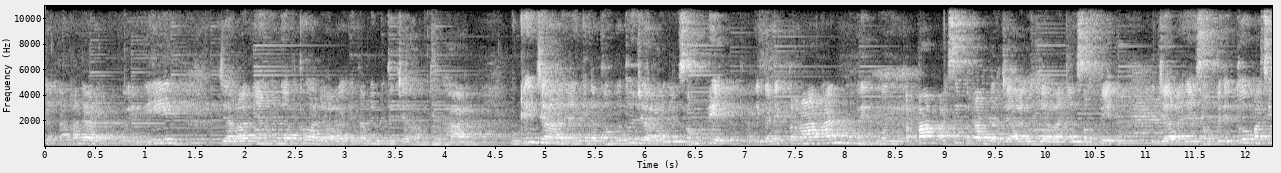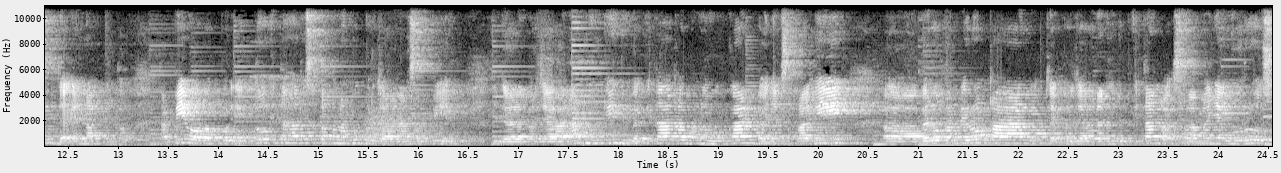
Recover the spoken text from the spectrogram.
dikatakan dalam buku ini, jalan yang benar itu adalah kita mengikuti jalan Tuhan. Mungkin jalan yang kita tempuh itu jalan yang sempit. Adik-adik pernah kan pasti pernah berjalan di jalan yang sempit. Di jalan yang sempit itu pasti tidak enak gitu. Tapi walaupun itu kita harus tetap menempuh perjalanan sempit. Di dalam perjalanan mungkin juga kita akan menemukan banyak sekali eh, belokan-belokan. Perjalanan hidup kita nggak selamanya lurus.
